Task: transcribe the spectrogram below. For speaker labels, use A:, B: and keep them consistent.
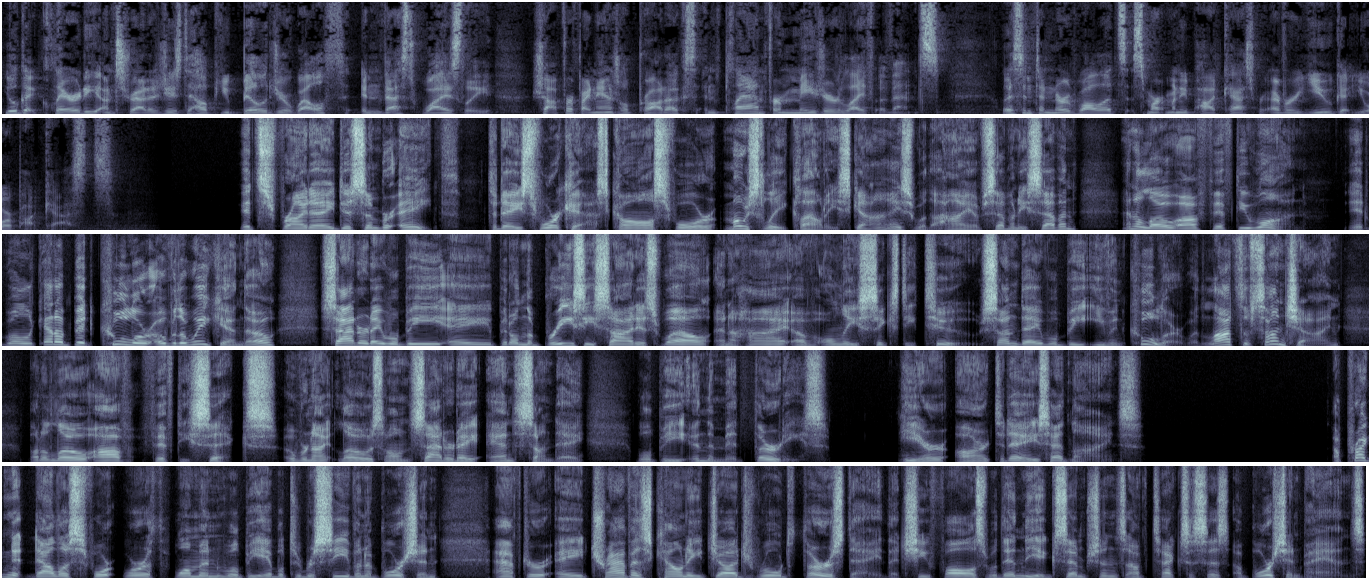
A: You'll get clarity on strategies to help you build your wealth, invest wisely, shop for financial products, and plan for major life events. Listen to NerdWallet's Smart Money Podcast wherever you get your podcasts.
B: It's Friday, December 8th. Today's forecast calls for mostly cloudy skies with a high of 77 and a low of 51. It will get a bit cooler over the weekend, though. Saturday will be a bit on the breezy side as well, and a high of only 62. Sunday will be even cooler with lots of sunshine, but a low of 56. Overnight lows on Saturday and Sunday will be in the mid 30s. Here are today's headlines. A pregnant Dallas Fort Worth woman will be able to receive an abortion after a Travis County judge ruled Thursday that she falls within the exemptions of Texas's abortion bans.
